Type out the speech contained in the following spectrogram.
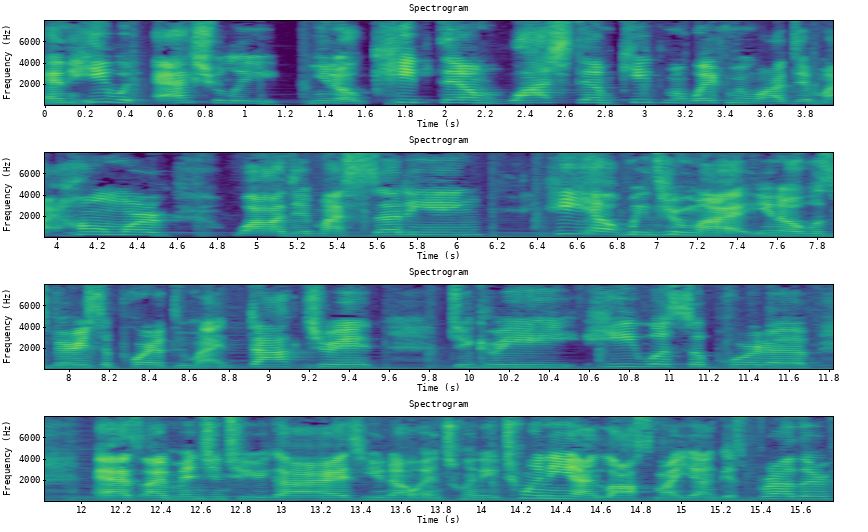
and he would actually, you know, keep them, watch them, keep them away from me while I did my homework, while I did my studying. He helped me through my, you know, was very supportive through my doctorate degree. He was supportive, as I mentioned to you guys, you know, in 2020, I lost my youngest brother,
